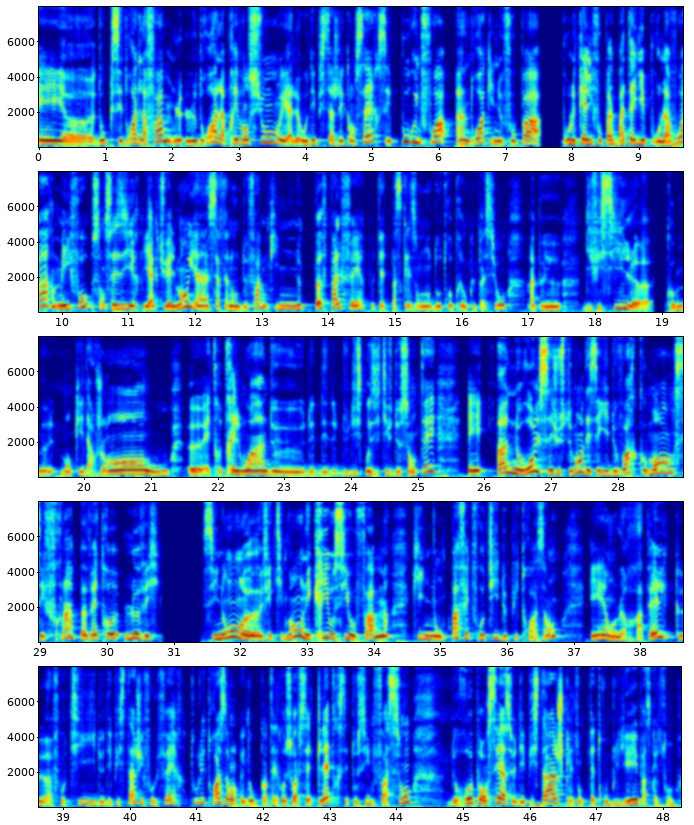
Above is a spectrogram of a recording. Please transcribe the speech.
Et euh, donc ces droits de la femme, le, droit à la prévention et au dépistage des cancers, c'est pour une fois un droit qu'il ne faut pas pour lequel il ne faut pas batailler pour l'avoir, mais il faut s'en saisir. Et actuellement, il y a un certain nombre de femmes qui ne peuvent pas le faire, peut-être parce qu'elles ont d'autres préoccupations un peu difficiles, euh, comme manquer d'argent ou euh, être très loin du dispositif de santé. Et un de nos rôles, c'est justement d'essayer de voir comment ces freins peuvent être levés. Sinon, euh, effectivement, on écrit aussi aux femmes qui n'ont pas fait de frottis depuis trois ans et on leur rappelle qu'un frottis de dépistage, il faut le faire tous les trois ans. Et donc, quand elles reçoivent cette lettre, c'est aussi une façon de repenser à ce dépistage qu'elles ont peut-être oublié parce qu'elles sont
